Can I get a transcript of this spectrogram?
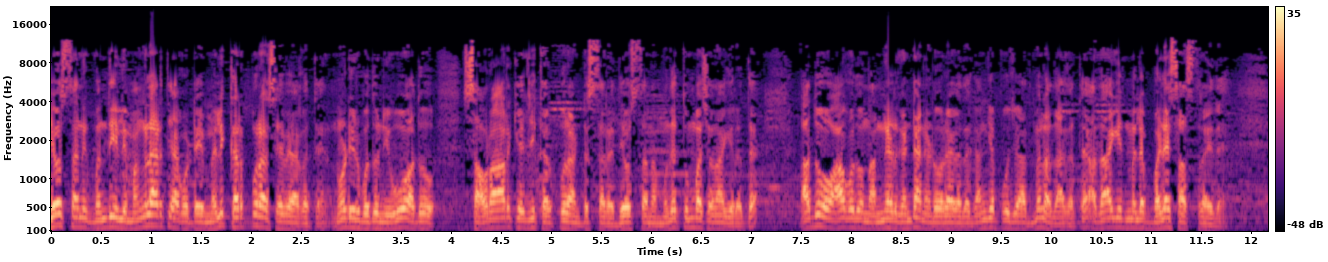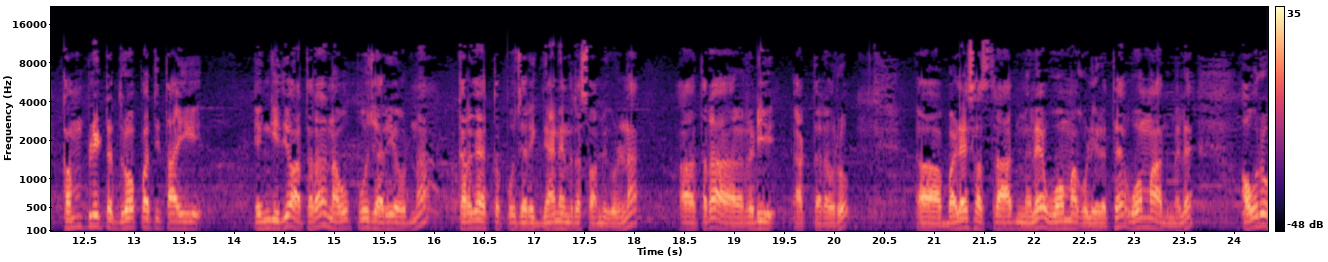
ದೇವಸ್ಥಾನಕ್ಕೆ ಬಂದು ಇಲ್ಲಿ ಮಂಗಳಾರತಿ ಆಗೋ ಟೈಮಲ್ಲಿ ಕರ್ಪೂರ ಸೇವೆ ಆಗುತ್ತೆ. ನೋಡಿರ್ಬೋದು ನೀವು, ಅದು ಸಾವಿರಾರು ಕೆಜಿ ಕರ್ಪೂರ ಅಂಟಿಸ್ತಾರೆ ದೇವಸ್ಥಾನ ಮುಂದೆ, ತುಂಬಾ ಚೆನ್ನಾಗಿರುತ್ತೆ. ಅದು ಆಗೋದು ಒಂದು ಹನ್ನೆರಡು ಗಂಟೆ, ಹನ್ನೆರಡುವರೆ ಆಗುತ್ತೆ. ಗಂಗೆ ಪೂಜೆ ಆದ್ಮೇಲೆ ಅದಾಗುತ್ತೆ. ಅದಾಗಿದ್ಮೇಲೆ ಬಳೆ ಶಾಸ್ತ್ರ ಇದೆ. ಕಂಪ್ಲೀಟ್ ದ್ರೌಪದಿ ತಾಯಿ ಹೆಂಗಿದೆಯೋ ಆ ತರ ನಾವು ಪೂಜಾರಿ ಅವ್ರನ್ನ ಕರಗ ಎತ್ತ ಪೂಜಾರಿ ಜ್ಞಾನೇಂದ್ರ ಸ್ವಾಮಿಗಳನ್ನ ಆ ತರ ರೆಡಿ ಆಗ್ತಾರೆ ಅವರು. ಬಳೆ ಶಾಸ್ತ್ರ ಆದ್ಮೇಲೆ ಹೋಮಗಳಿರುತ್ತೆ ಹೋಮ ಆದ್ಮೇಲೆ ಅವರು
